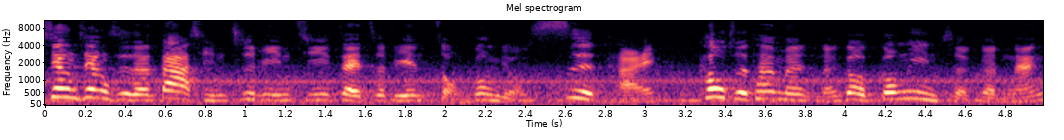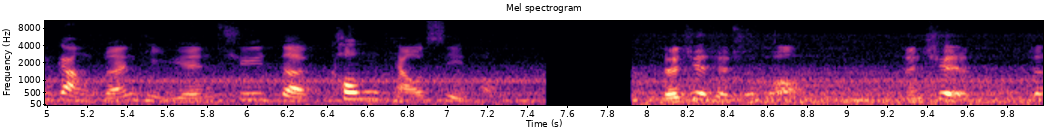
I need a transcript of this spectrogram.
像这样子的大型制冰机，在这边总共有四台，靠着它们能够供应整个南港软体园区的空调系统。冷却水出口，冷却，就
